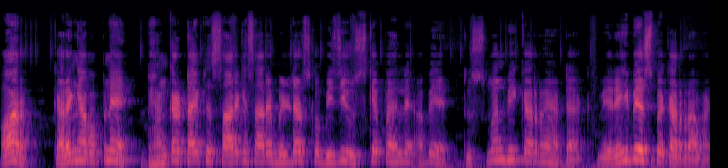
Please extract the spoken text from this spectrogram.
और करेंगे आप अपने भयंकर टाइप से सारे के सारे बिल्डर्स को बिज़ी उसके पहले अबे दुश्मन भी कर रहे हैं अटैक मेरे ही बेस पे कर रहा भाई।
